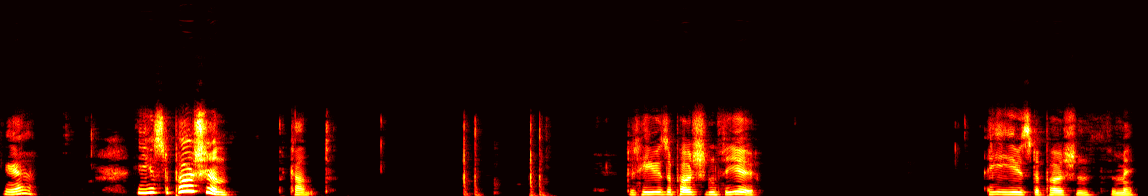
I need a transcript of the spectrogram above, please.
Yeah. He used a potion! The cunt. Did he use a potion for you? He used a potion for me.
